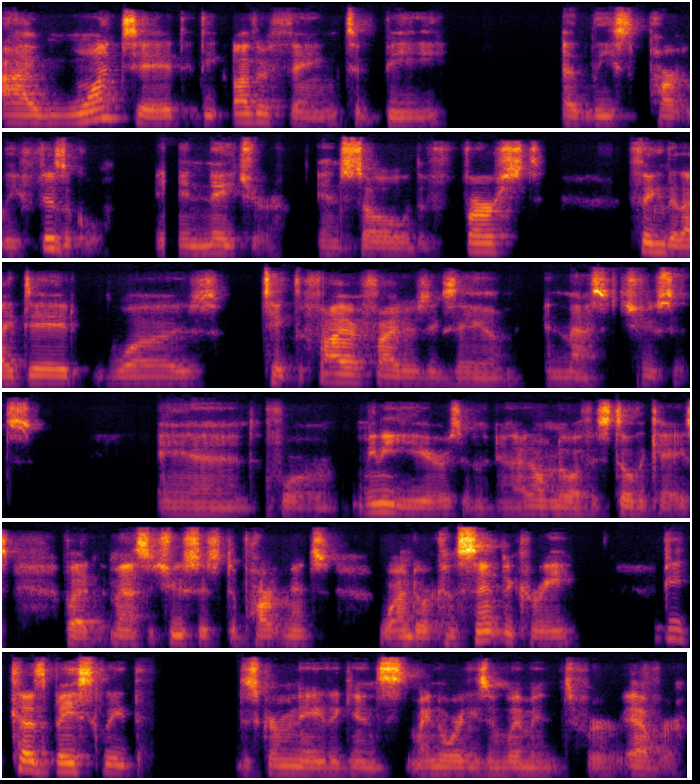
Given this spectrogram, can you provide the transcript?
I wanted the other thing to be at least partly physical in nature. And so the first thing that I did was take the firefighter's exam in Massachusetts. And for many years, and, and I don't know if it's still the case, but Massachusetts departments were under a consent decree because basically they discriminated against minorities and women forever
